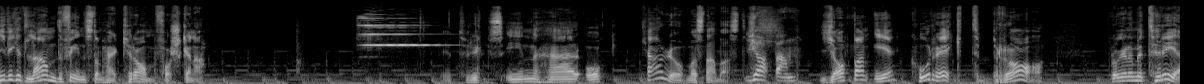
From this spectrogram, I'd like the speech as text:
I vilket land finns de här kramforskarna? Det trycks in här och Karo var snabbast. Japan. Japan är korrekt. Bra. Fråga nummer tre.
